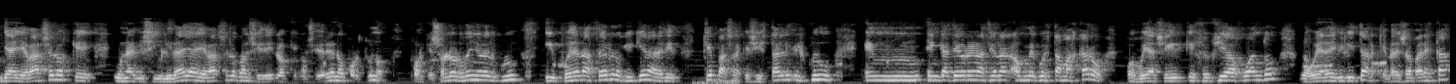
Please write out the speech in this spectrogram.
y a llevárselos que una visibilidad y a llevárselo lo que consideren oportuno, porque son los dueños del club y pueden hacer lo que quieran. Es decir, ¿qué pasa? Que si está el club en, en categoría nacional aún me cuesta más caro, pues voy a seguir que siga jugando, lo voy a debilitar, que no desaparezca,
